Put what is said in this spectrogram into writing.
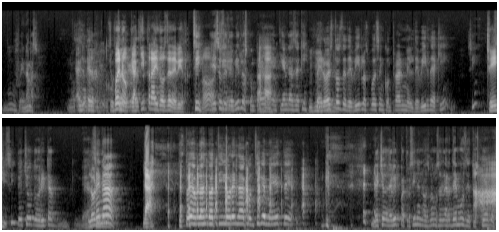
Uf, en Amazon. No El- como- el- justo Bueno, que aquí trae dos de Debir. Sí, ¿no? esos de Debir los compré Ajá. en tiendas de aquí. Pero estos de Debir los puedes encontrar en el Debir de aquí. Sí, Sí. sí, sí. De hecho, ahorita. eh, Lorena, Ah, te estoy hablando a ti, Lorena, consígueme este. De hecho, Debir, patrocínanos. Vamos a dar demos de tus juegos.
